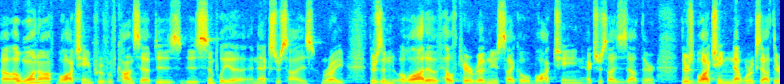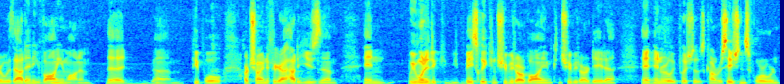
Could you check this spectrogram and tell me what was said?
a one-off blockchain proof of concept is is simply a, an exercise, right? There's an, a lot of healthcare revenue cycle blockchain exercises out there. There's blockchain networks out there without any volume on them that um, people are trying to figure out how to use them. And we wanted to basically contribute our volume, contribute our data, and, and really push those conversations forward.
